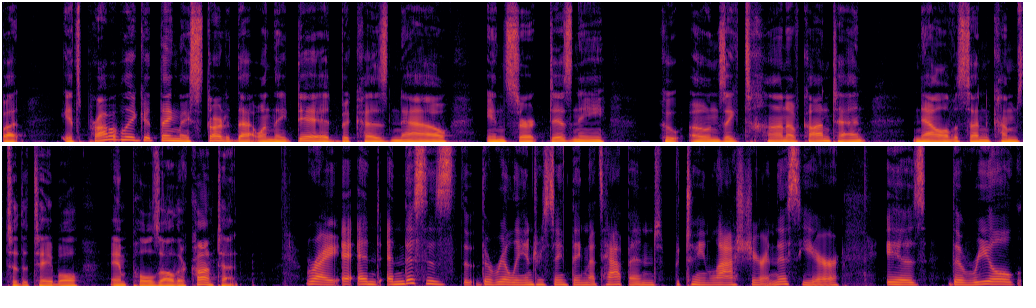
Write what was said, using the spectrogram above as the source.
But it's probably a good thing they started that when they did because now insert Disney who owns a ton of content, now all of a sudden comes to the table and pulls all their content. Right. And and this is the, the really interesting thing that's happened between last year and this year is the real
